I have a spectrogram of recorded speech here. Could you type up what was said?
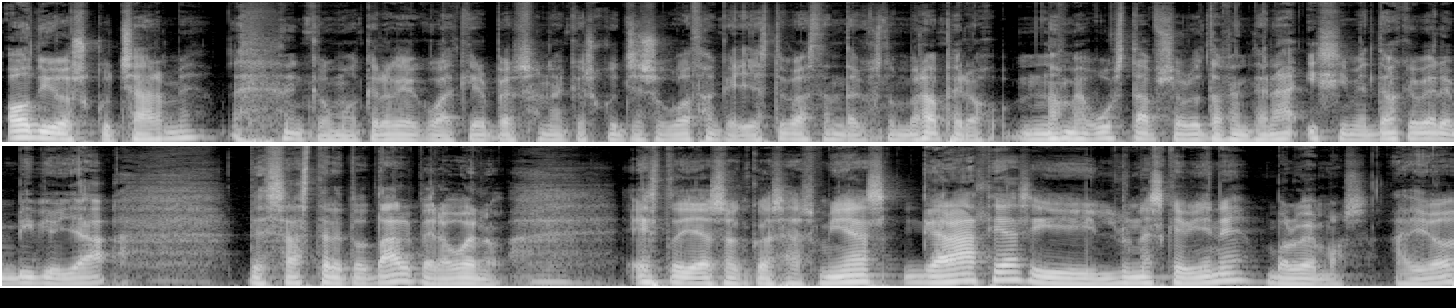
Odio escucharme, como creo que cualquier persona que escuche su voz, aunque ya estoy bastante acostumbrado, pero no me gusta absolutamente nada. Y si me tengo que ver en vídeo ya, desastre total, pero bueno, esto ya son cosas mías. Gracias y lunes que viene volvemos. Adiós.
